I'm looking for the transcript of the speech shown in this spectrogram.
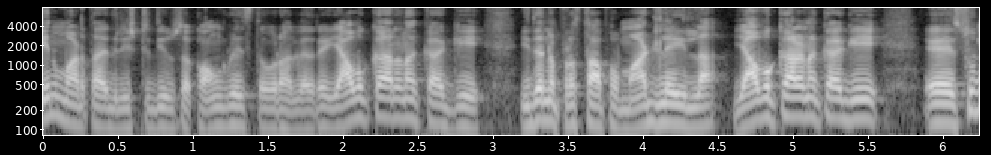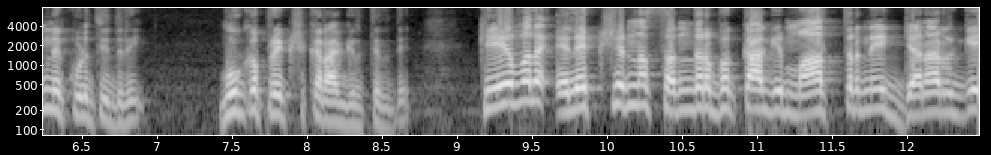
ಏನು ಮಾಡ್ತಾ ಇದ್ರು ಇಷ್ಟು ದಿವಸ ಕಾಂಗ್ರೆಸ್ನವರು ಹಾಗಾದರೆ? ಯಾವ ಕಾರಣಕ್ಕಾಗಿ ಇದನ್ನು ಪ್ರಸ್ತಾಪ ಮಾಡಲೇ ಇಲ್ಲ? ಯಾವ ಕಾರಣಕ್ಕಾಗಿ ಸುಮ್ಮನೆ ಕುಳಿತಿದ್ರಿ? ಮೂಕ ಪ್ರೇಕ್ಷಕರಾಗಿರ್ತಿದ್ರಿ? ಕೇವಲ ಎಲೆಕ್ಷನ್ನ ಸಂದರ್ಭಕ್ಕಾಗಿ ಮಾತ್ರನೇ ಜನರಿಗೆ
